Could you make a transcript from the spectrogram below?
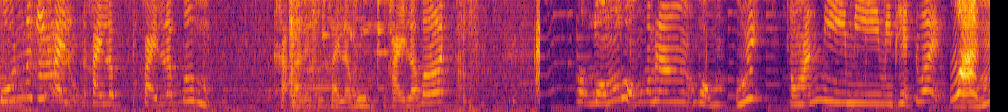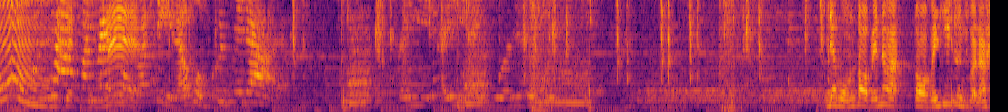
คุณเมื่อกี้ไข่ไข่ระไข่ระบึ้มไข่อะไรคือไข่ระบึ้มไข่ระเบิด ผมผมผมกำลังผมอุ้ย รงนั้นมีมีมีเพชรด้วยอืมเจ็บมัผนมไม่แน่ปกติแล้วผมขึ้นไม่ได้อะไอไอไอตัวนี้เป็นหินเดี๋ยวผมต่อไปนะต่อไปที่อื่นก่อนนะ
